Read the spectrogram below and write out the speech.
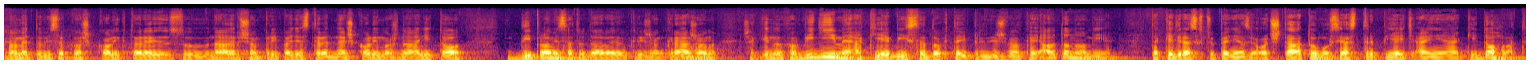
máme tu vysokoškoly, ktoré sú v najlepšom prípade stredné školy, možno ani to. Diplomy sa tu dávajú krížom krážom, no. však jednoducho vidíme, aký je výsledok tej príliš veľkej autonómie. Tak keď raz chcú peniaze od štátu, musia strpieť aj nejaký dohľad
